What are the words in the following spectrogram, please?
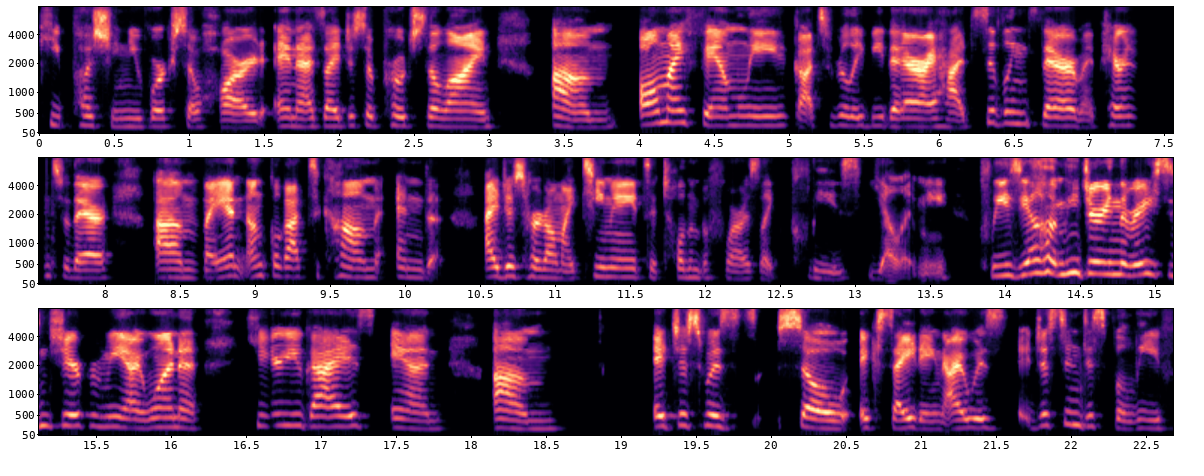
keep pushing you've worked so hard and as i just approached the line um, all my family got to really be there. I had siblings there, my parents were there. Um, my aunt and uncle got to come, and I just heard all my teammates. I told them before, I was like, please yell at me. Please yell at me during the race and cheer for me. I want to hear you guys. And um, it just was so exciting. I was just in disbelief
